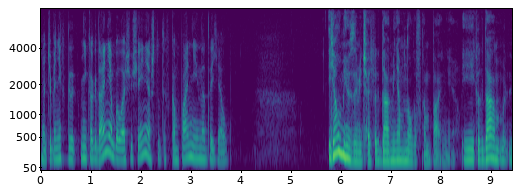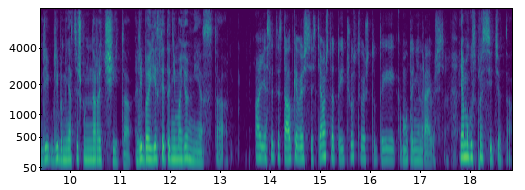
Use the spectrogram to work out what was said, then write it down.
У тебя никогда, никогда не было ощущения, что ты в компании надоел? Я умею замечать, когда меня много в компании. И когда либо меня слишком нарочито, либо если это не мое место. А если ты сталкиваешься с тем, что ты чувствуешь, что ты кому-то не нравишься? Я могу спросить это.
